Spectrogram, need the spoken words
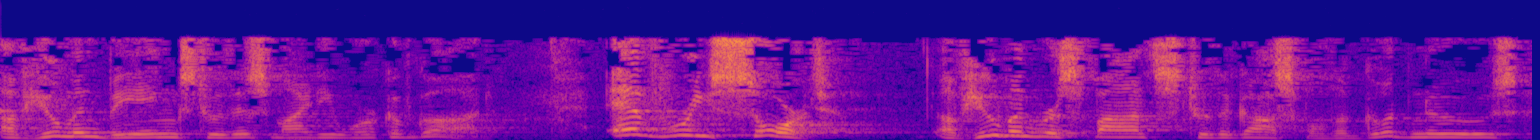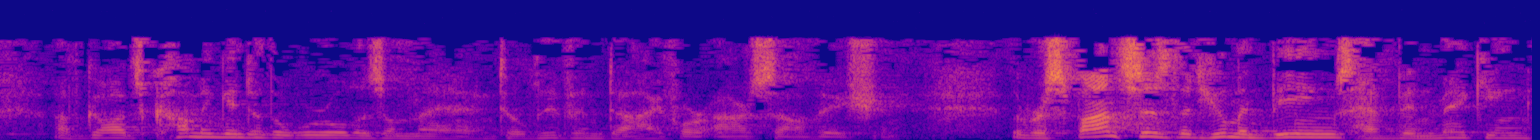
of human beings to this mighty work of God. Every sort of human response to the gospel, the good news of God's coming into the world as a man to live and die for our salvation. The responses that human beings have been making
